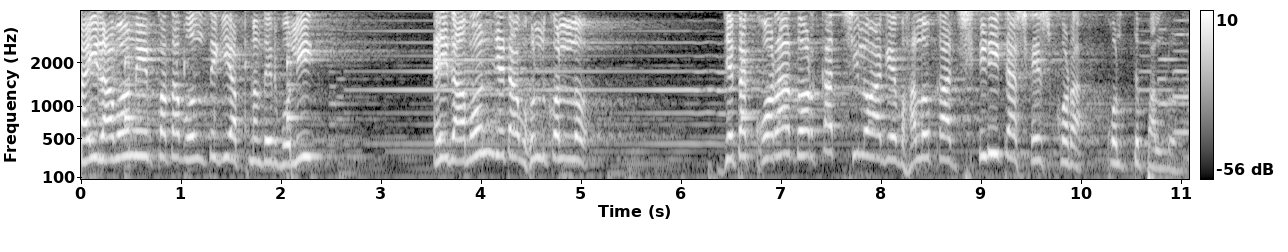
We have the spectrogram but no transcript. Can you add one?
তাই রাবণের কথা বলতে গিয়ে আপনাদের বলি, এই রাবণ যেটা ভুল করল, যেটা করা দরকার ছিল আগে, ভালো কাজ, সিঁড়িটা শেষ করা করতে পারল না।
